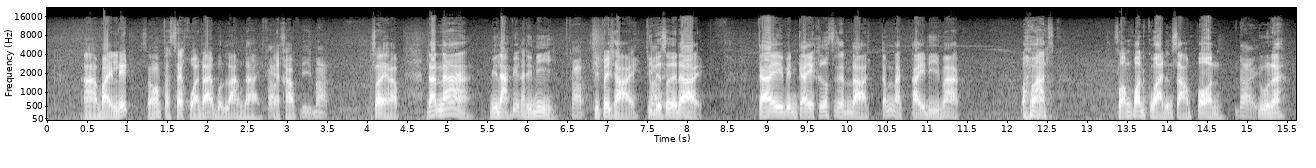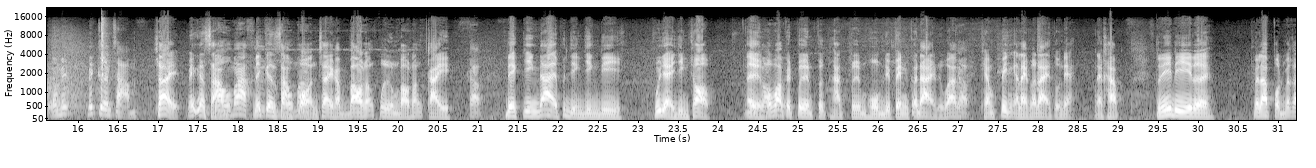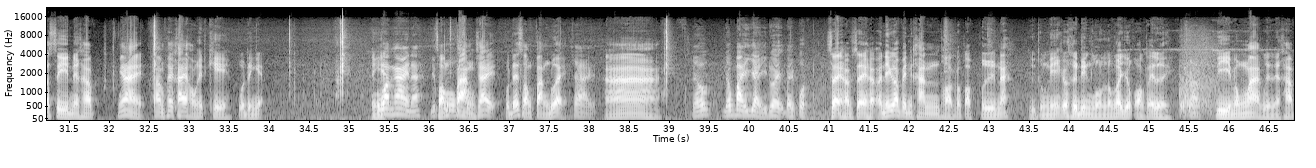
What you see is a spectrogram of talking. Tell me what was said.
อ่าใบเล็ก สามารถปัดซ้ายขวาได้บนล่างได้ครับนะครับ ดีมาก ใช่ครับ ด้านหน้ามีรางพี่คาทินี่ครับ ติดไฟฉายติดเลเซอร์ได้ ไกลเป็นไกลเคอร์ฟสแตนดาร์ดน้ำหนักไกลดีมาก ประมาณ 2 ปอนด์กว่าถึง 3 ปอนด์ได้ ดูนะเพราะไม่ไม่เกินใช่ไม่เกิน3เบามากคือไม่เกินคือเบามาก3ปอนด์ใช่ครับเบาทั้งปืนเบาทั้งไกล3ครับ เด็กยิงได้ผู้หญิงยิงดี ผู้ใหญ่ยิงชอบเออชอบเพราะว่าเป็นปืนฝึกหัดปืนโฮมดีเฟนก็ได้หรือว่าครับแคมปิ้งอะไรก็ได้ตัวเนี้ยนะครับ ตัวนี้ดีเลย เวลาปลดแมกกาซีนนะครับ ง่ายทำคล้ายๆของ HK ปลดอย่างเงี้ยอเพย่างราะเงี้ว่ายง่ายนะนิ้วสองโป้ฝั่งใช่ปลดได้สองฝั่งด้วย ใช่ อ่า แล้วแล้วใบใหญ่ด้วยใบปลดใช่ครับใช่ครับ อันนี้ก็เป็นคันถอดประกอบปืนนะ อยู่ตรงนี้ก็คือดึงลงแล้วก็ยกออกได้เลย ครับดีมากๆเลยนะครับ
